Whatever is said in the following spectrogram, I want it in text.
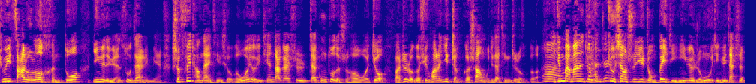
因为杂糅了很多音乐的元素在里面，是非常耐听。一首歌，我有一天大概是在工作的时候，我就把这首歌循环了一整个上午，就在听这首歌，嗯它就慢慢的就就像是一种背景音乐融入进去，但是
